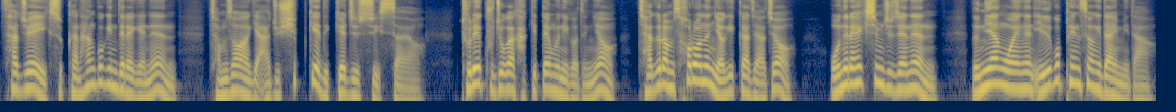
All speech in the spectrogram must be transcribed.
사주에 익숙한 한국인들에게는 점성학이 아주 쉽게 느껴질 수 있어요. 둘의 구조가 같기 때문이거든요. 자, 그럼 서로는 여기까지 하죠. 오늘의 핵심 주제는 음양오행은 일곱 행성이다입니다.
